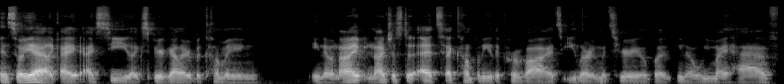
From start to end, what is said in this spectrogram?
and so, yeah, like I, I see like Spirit Gallery becoming, you know, not, not just an ed tech company that provides e-learning material, but, you know, we might have,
